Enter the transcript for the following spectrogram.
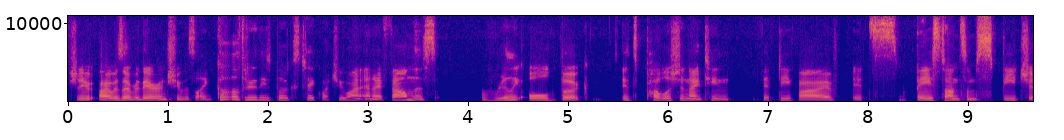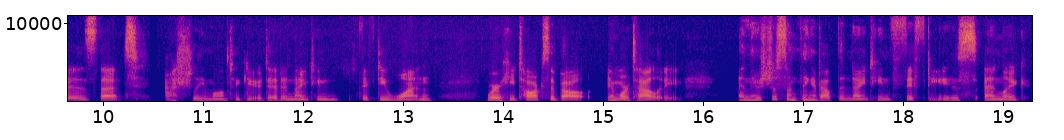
she, I was over there, and she was like, "Go through these books, take what you want." And I found this really old book. It's published in 1955. It's based on some speeches that Ashley Montagu did in 1951, where he talks about immortality. And there's just something about the 1950s and like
